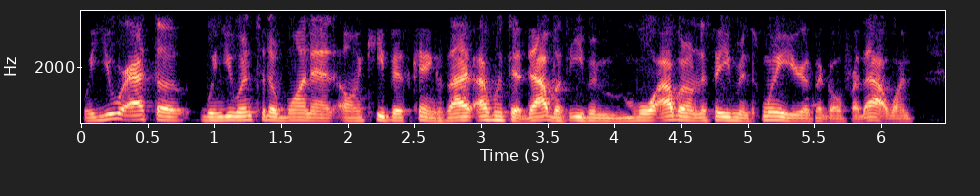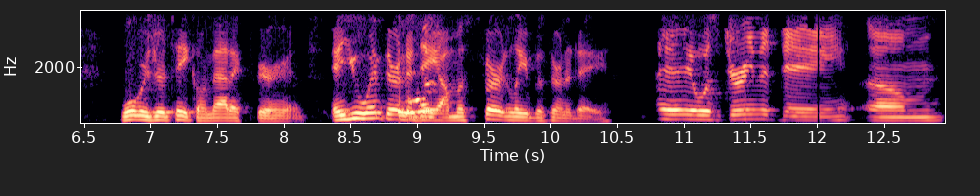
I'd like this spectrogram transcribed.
when you were at the when you went to the one at on Key Biscayne, because I, I went there, that was even more. I would only say even 20 years ago for that one. What was your take on that experience? And you went there in the day. I'm a certainly it was during the day. It was during the day. Um,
